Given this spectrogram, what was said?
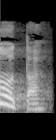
нота.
